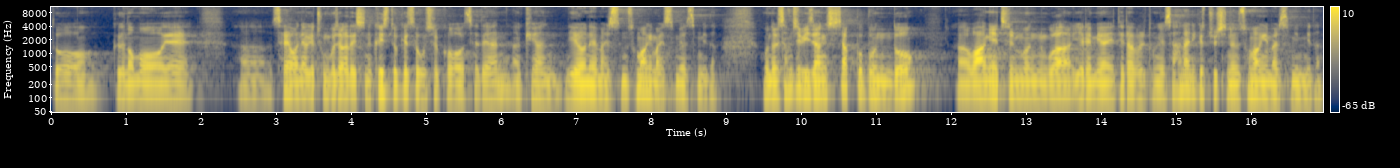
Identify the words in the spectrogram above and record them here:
또 그 너머에 어, 새 언약의 중보자가 되시는 그리스도께서 오실 것에 대한 귀한 예언의 말씀, 소망의 말씀이었습니다. 오늘 32장 시작 부분도 어, 왕의 질문과 예레미야의 대답을 통해서 하나님께서 주시는 소망의 말씀입니다.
